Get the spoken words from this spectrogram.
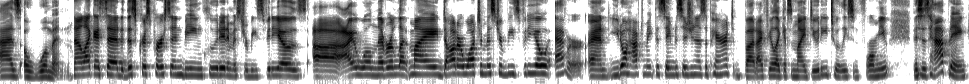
as a woman. Now, like I said, this Chris person being included in Mr. Beast videos, uh, I will never let my daughter watch a Mr. Beast video ever. And you don't have to make the same decision as a parent, but I feel like it's my duty to at least inform you this is happening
